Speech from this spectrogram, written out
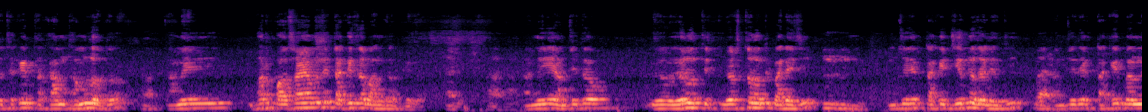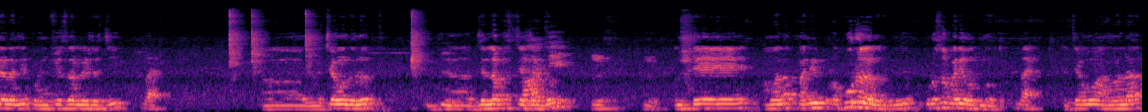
तिथं काही काम थांबलं. होतं. आम्ही भर पावसाळ्यामध्ये टाकीचं बांधकाम केलं. आम्ही आमच्या इथं व्य- हे नव्हती व्यवस्था नव्हती पाण्याची. आमची एक टाकी जीर्ण झाली होती. आमची एक टाकी बांधण्यात आली पंचवीस हजार लिटरची. याच्यामधूनच जिल्हा परिषद. पण? ते आम्हाला पाणी अपुरं झालं म्हणजे पुरेसं पाणी होत नव्हतं. त्याच्यामुळे आम्हाला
